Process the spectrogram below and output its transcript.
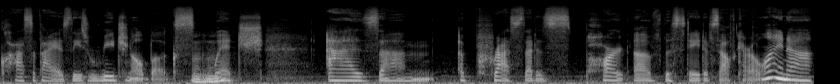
classify as these regional books, mm-hmm. which, as um, a press that is part of the state of South Carolina,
